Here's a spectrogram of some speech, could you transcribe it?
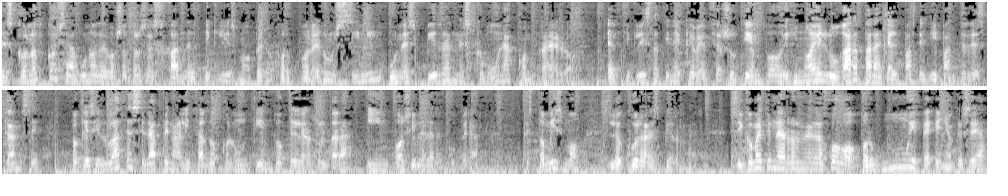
Desconozco si alguno de vosotros es fan del ciclismo, pero por poner un símil, un speedrun es como una contrarreloj. El ciclista tiene que vencer su tiempo y no hay lugar para que el participante descanse, porque si lo hace será penalizado con un tiempo que le resultará imposible de recuperar. Esto mismo le ocurre al speedrunner. Si comete un error en el juego, por muy pequeño que sea,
